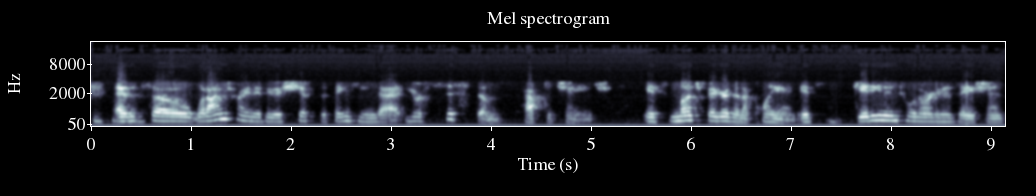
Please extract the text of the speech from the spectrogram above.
Mm-hmm. And so what I'm trying to do is shift the thinking that your systems have to change it's much bigger than a plan. It's getting into an organization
